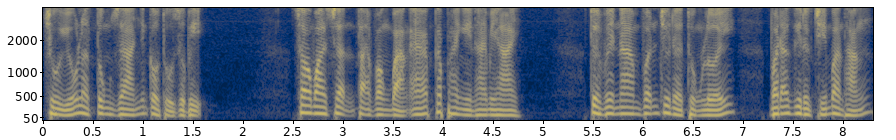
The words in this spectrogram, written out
chủ yếu là tung ra những cầu thủ dự bị. Sau 3 trận tại vòng bảng AFF Cup 2022, tuyển Việt Nam vẫn chưa để thủng lưới và đã ghi được 9 bàn thắng.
